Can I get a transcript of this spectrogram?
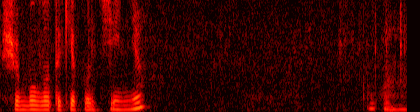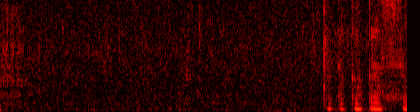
щоб було таке плетіння. Така краса.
